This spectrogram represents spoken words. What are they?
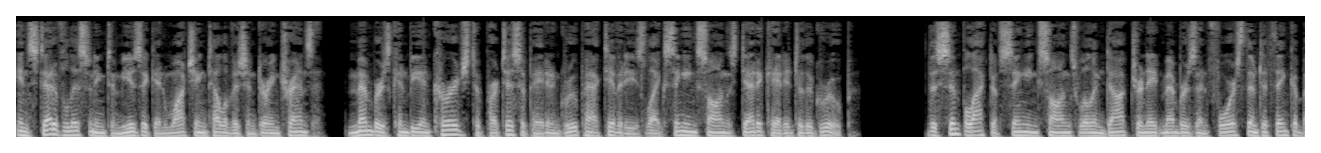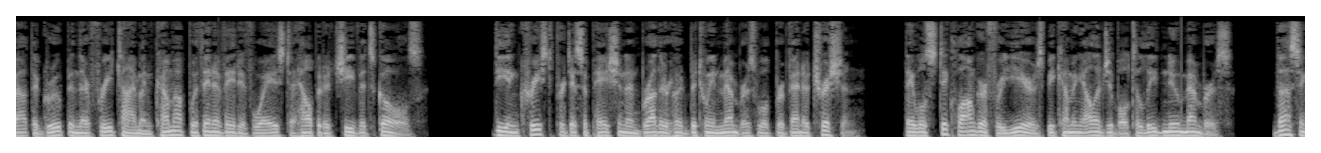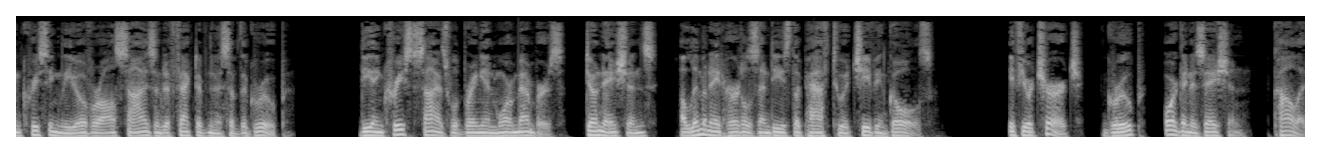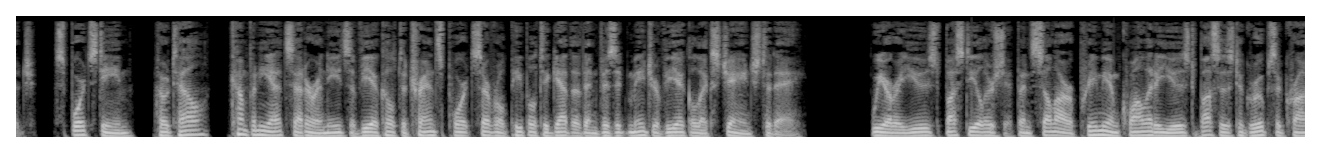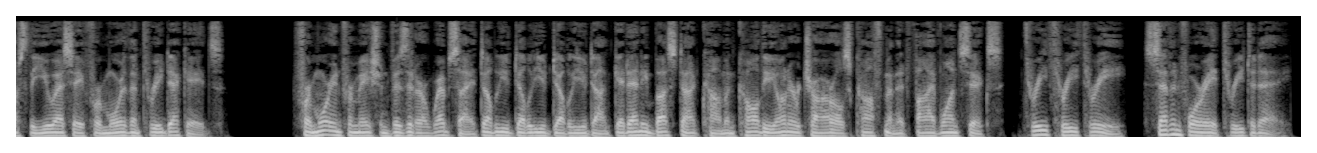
Instead of listening to music and watching television during transit, members can be encouraged to participate in group activities like singing songs dedicated to the group. The simple act of singing songs will indoctrinate members and force them to think about the group in their free time and come up with innovative ways to help it achieve its goals. The increased participation and brotherhood between members will prevent attrition. They will stick longer for years becoming eligible to lead new members, thus increasing the overall size and effectiveness of the group. The increased size will bring in more members, donations, eliminate hurdles and ease the path to achieving goals. If your church, group, organization, college, sports team, hotel, company etc. needs a vehicle to transport several people together then visit Major Vehicle Exchange today. We are a used bus dealership and sell our premium quality used buses to groups across the USA for more than three decades. For more information visit our website www.getanybus.com and call the owner Charles Kaufman at 516-333-7483 today.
